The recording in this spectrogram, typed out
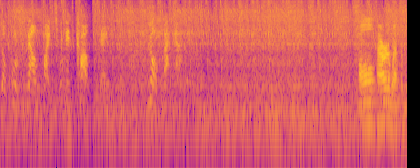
the wolf now fights with its cubs, eh? No matter. All power to weapons.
